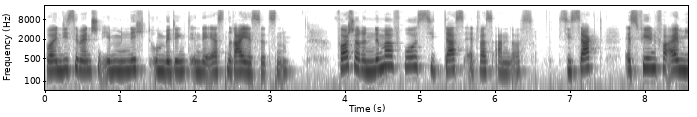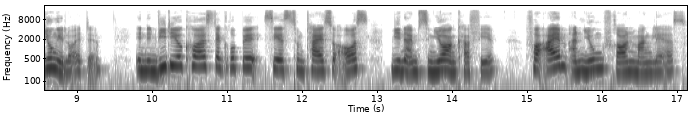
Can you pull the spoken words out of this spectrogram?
wollen diese Menschen eben nicht unbedingt in der ersten Reihe sitzen. Forscherin Nimmerfroh sieht das etwas anders. Sie sagt, es fehlen vor allem junge Leute. In den Videocalls der Gruppe sehe es zum Teil so aus wie in einem Seniorencafé. Vor allem an jungen Frauen mangle es.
